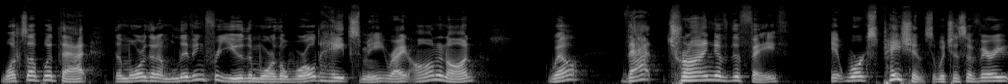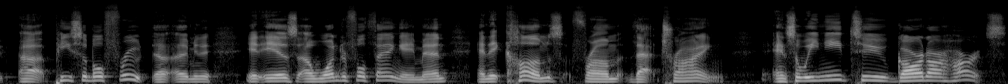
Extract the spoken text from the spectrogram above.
What's up with that? The more that I'm living for you, the more the world hates me, right? On and on. Well, that trying of the faith, it works patience, which is a very uh, peaceable fruit. Uh, I mean, it, it is a wonderful thing, amen. And it comes from that trying. And so we need to guard our hearts.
